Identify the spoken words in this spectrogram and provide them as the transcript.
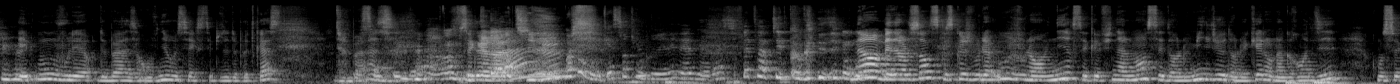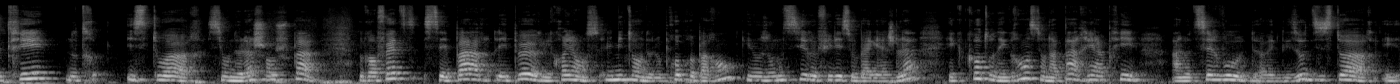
Mhm. Et où on voulait de base en venir aussi avec cet épisode de podcast. De base. C'est grave, tu veux. Moi, j'ai une question qui me brûlait les lèvres, mais vas-y, fais ta petite conclusion. Non, mais dans le sens que ce que je voulais, où je voulais en venir, c'est que finalement, c'est dans le milieu dans lequel on a grandi qu'on se crée notre histoire si on ne la change pas. Donc en fait, c'est par les peurs, les croyances limitantes de nos propres parents qui nous ont aussi refilé ce bagage-là et que quand on est grand, si on n'a pas réappris à notre cerveau avec des autres histoires et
